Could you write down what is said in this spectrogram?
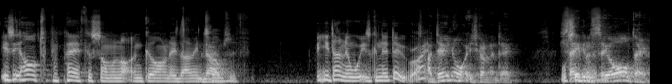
Is it hard to prepare for someone like Ngannou though in No. terms of? But you don't know what he's going to do, right? I do know what he's going to do. What's Same as they all do.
